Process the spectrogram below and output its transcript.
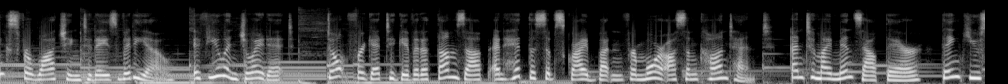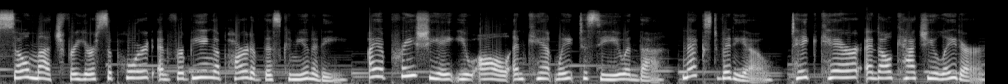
Thanks for watching today's video. If you enjoyed it, don't forget to give it a thumbs up and hit the subscribe button for more awesome content. And to my mints out there, thank you so much for your support and for being a part of this community. I appreciate you all and can't wait to see you in the next video. Take care and I'll catch you later.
